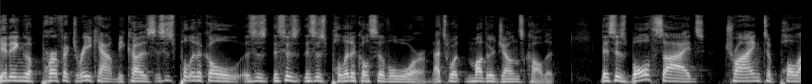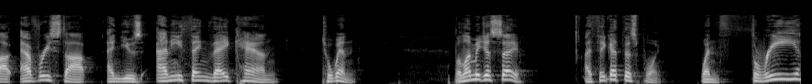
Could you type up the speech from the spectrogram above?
getting a perfect recount because this is political. This is, this is, this is political civil war. That's what Mother Jones called it. This is both sides trying to pull out every stop and use anything they can to win. But let me just say, I think at this point, when three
